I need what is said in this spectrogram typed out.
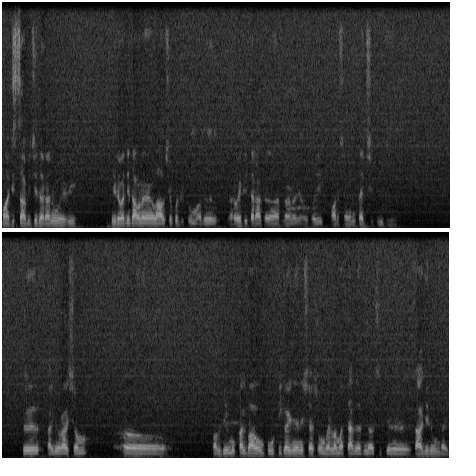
മാറ്റി സ്ഥാപിച്ച് തരാനും വേണ്ടി നിരവധി തവണ ഞങ്ങൾ ആവശ്യപ്പെട്ടിട്ടും അത് നിറവേറ്റി തരാത്ത കാരണമാണ് ഞങ്ങളിപ്പോൾ ഈ പാടശേഖരം തരിച്ചിട്ടിരിക്കുന്നത് ഇത് കഴിഞ്ഞ പ്രാവശ്യം പകുതി മുക്കാൽ ഭാഗവും പൂട്ടിക്കഴിഞ്ഞതിന് ശേഷവും വെള്ളം വറ്റാതെ വരുന്ന സാഹചര്യം ഉണ്ടായി.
